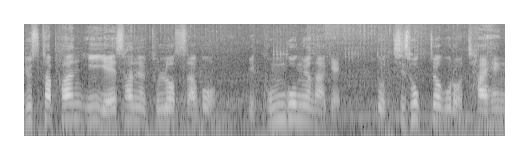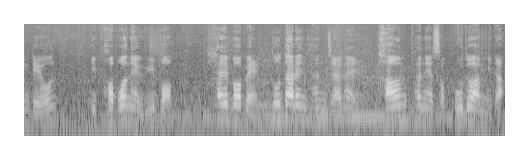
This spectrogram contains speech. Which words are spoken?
뉴스타판 이 예산을 둘러싸고 이 공공연하게 또 지속적으로 자행되어 온 이 법원의 위법, 탈법의 또 다른 현장을 다음 편에서 보도합니다.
